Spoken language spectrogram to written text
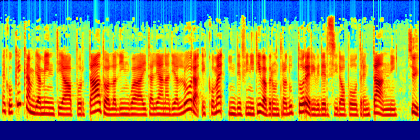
Ecco, che cambiamenti ha apportato alla lingua italiana di allora e com'è in definitiva per un traduttore rivedersi dopo trent'anni? Sì,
